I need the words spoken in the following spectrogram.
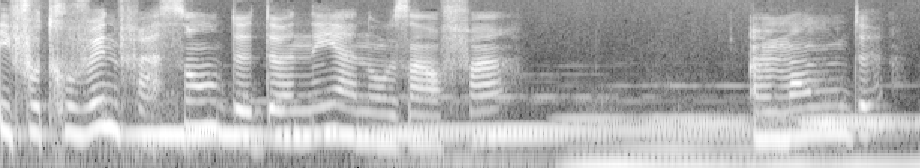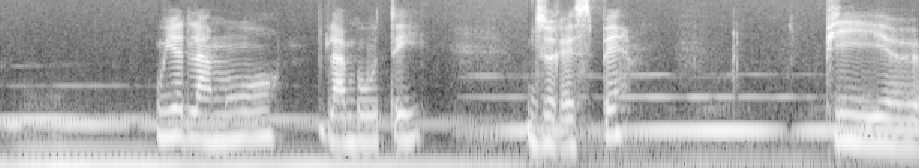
Il faut trouver une façon de donner à nos enfants un monde où il y a de l'amour, de la beauté, du respect. Puis euh,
